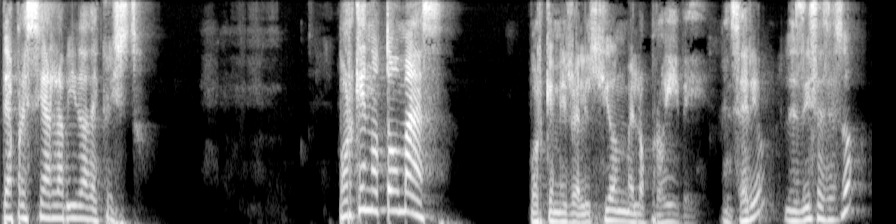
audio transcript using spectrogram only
de apreciar la vida de Cristo. ¿Por qué no tomas? Porque mi religión me lo prohíbe. ¿En serio? ¿Les dices eso?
